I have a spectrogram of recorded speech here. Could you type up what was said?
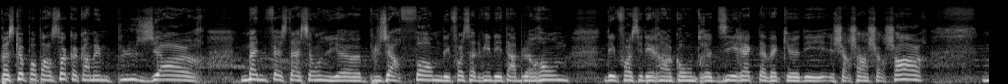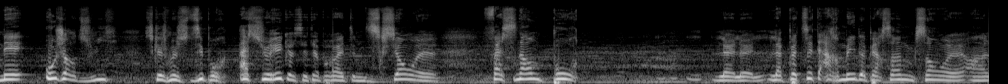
Parce que Pop Stock a quand même plusieurs manifestations, il y a plusieurs formes. Des fois, ça devient des tables rondes, des fois, c'est des rencontres directes avec euh, des chercheurs-chercheurs. Mais aujourd'hui, ce que je me suis dit pour assurer que c'était pour être une discussion euh, fascinante pour le- le- la petite armée de personnes qui sont euh, en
